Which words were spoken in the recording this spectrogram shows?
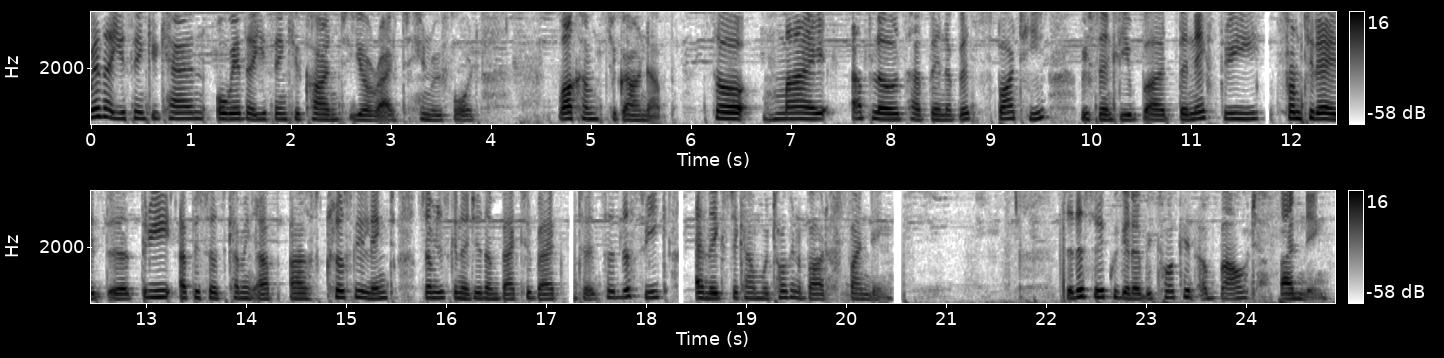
Whether you think you can or whether you think you can't, you're right, Henry Ford. Welcome to Ground Up. So, my uploads have been a bit spotty recently, but the next three from today, the three episodes coming up are closely linked. So, I'm just going to do them back to back. So, this week and the weeks to come, we're talking about funding. So, this week, we're going to be talking about funding.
